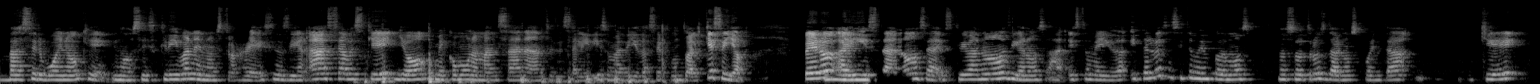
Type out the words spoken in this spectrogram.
va a ser bueno que nos escriban en nuestras redes y nos digan, ah, ¿sabes qué? Yo me como una manzana antes de salir y eso me ayuda a ser puntual, qué sé yo. Pero ahí está, ¿no? O sea, escríbanos, díganos, ah, esto me ayuda. Y tal vez así también podemos nosotros darnos cuenta que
